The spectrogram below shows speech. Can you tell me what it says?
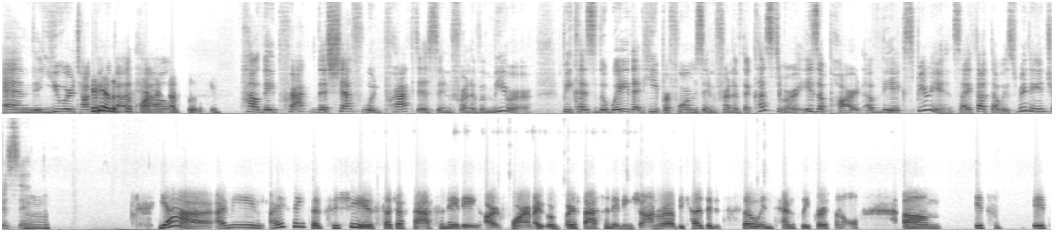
And you were talking about how absolutely how they prac- the chef would practice in front of a mirror because the way that he performs in front of the customer is a part of the experience. I thought that was really interesting. Mm. Yeah, I mean, I think that sushi is such a fascinating art form, or a fascinating genre because it is so intensely personal. Um, it's it's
